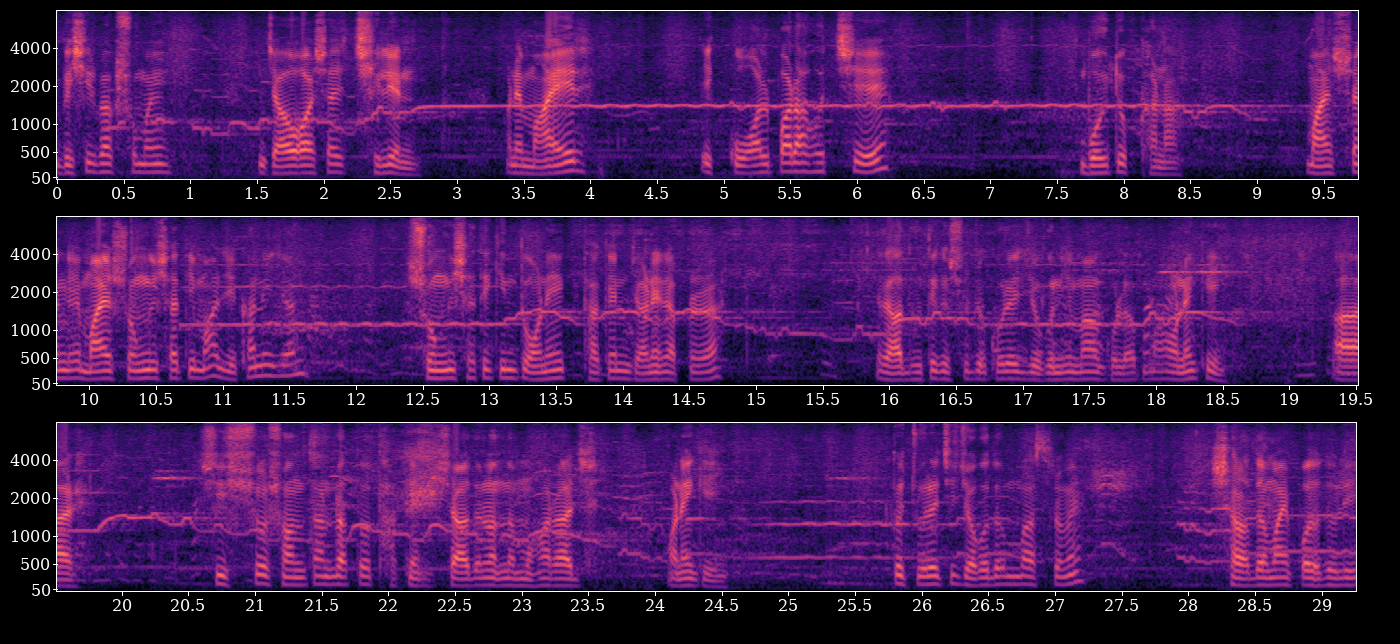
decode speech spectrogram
বেশিরভাগ সময় যাওয়া আসায় ছিলেন। মানে মায়ের এই কোয়ালপাড়া হচ্ছে বৈঠকখানা। মায়ের সঙ্গে, মায়ের সঙ্গী সাথী, মা যেখানেই যান, সঙ্গী সাথী কিন্তু অনেক থাকেন, জানেন আপনারা। রাধু থেকে শুরু করে যোগিনী মা গোলাপ মা অনেকেই। আর শিষ্য সন্তানরা তো থাকেন সারদানন্দ মহারাজ অনেকেই। তো চলেছি জগদম্বা আশ্রমে। সারদামায় পদধূলি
